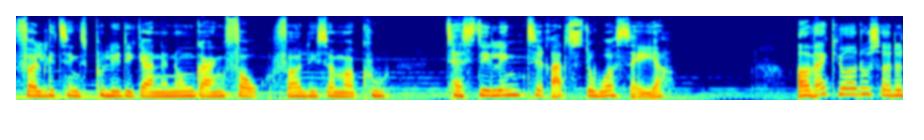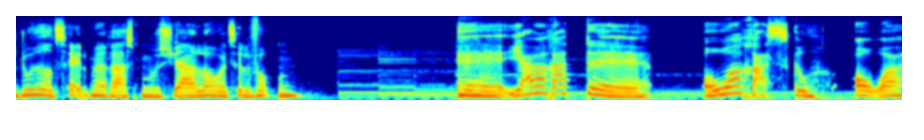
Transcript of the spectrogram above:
folketingspolitikerne nogle gange får for ligesom at kunne tage stilling til ret store sager. Og hvad gjorde du så, da du havde talt med Rasmus Jarlov i telefonen? Øh, jeg var ret øh, overrasket over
